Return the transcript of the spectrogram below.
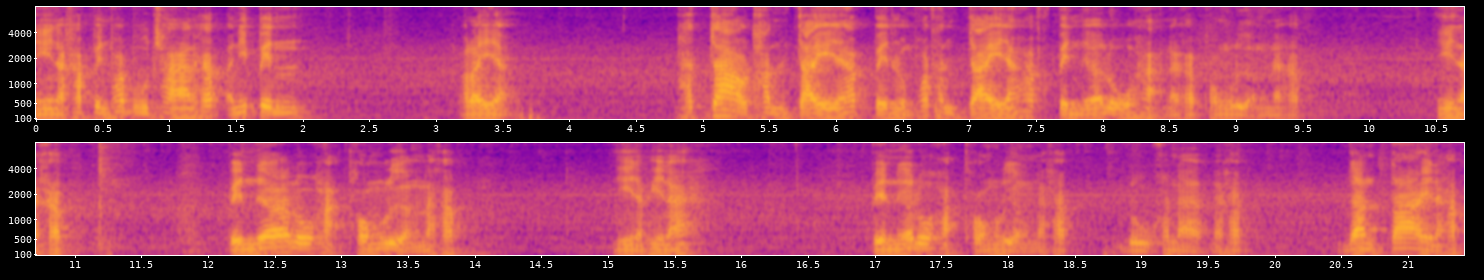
นี่นะครับ เป็นพระบูชานะครับ อันนี้เป็นอะไรอะพระเจ้าทันใจนะครับ เป็นหลวงพ่อทันใจนะครับ เป็นเนื้อโลหะนะครับ ทองเหลืองนะครับ นี่นะครับ เป็นเนื้อโลหะทองเหลืองนะครับ นี่นะพี่นะ เป็นเนื้อโลหะทองเหลืองนะครับ ดูขนาดนะครับ ด้านใต้นะครับ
